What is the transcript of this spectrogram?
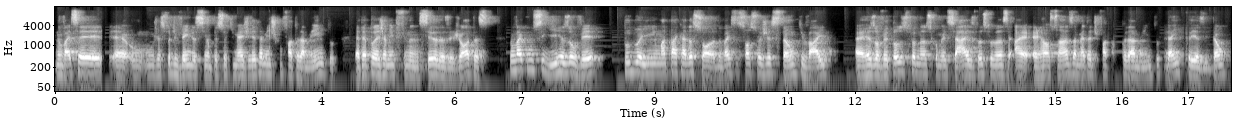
não vai ser é, um gestor de venda, assim, uma pessoa que mexe diretamente com faturamento e até planejamento financeiro das EJs, não vai conseguir resolver tudo aí em uma tacada só. Não vai ser só a sua gestão que vai é, resolver todos os problemas comerciais, todos os problemas é, relacionados à meta de faturamento da empresa. Então,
